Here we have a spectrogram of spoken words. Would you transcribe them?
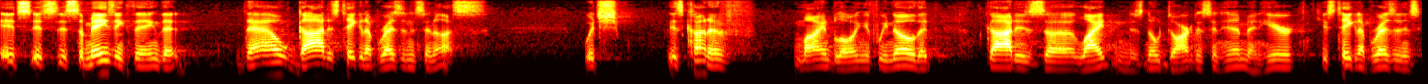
it's, it's this amazing thing that now God has taken up residence in us which is kind of mind blowing if we know that God is uh, light and there's no darkness in him, and here he's taken up residence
